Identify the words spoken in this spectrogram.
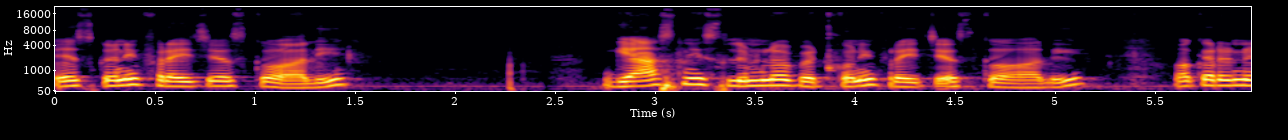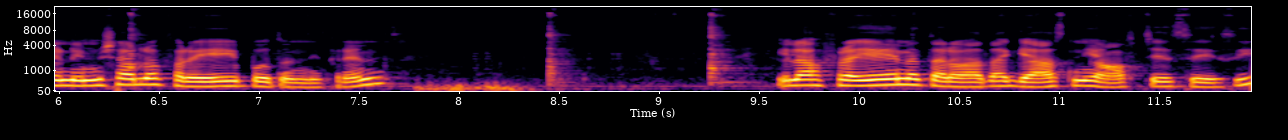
వేసుకొని ఫ్రై చేసుకోవాలి. గ్యాస్ని స్లిమ్లో పెట్టుకొని ఫ్రై చేసుకోవాలి. ఒక రెండు నిమిషాల్లో ఫ్రై అయిపోతుంది ఫ్రెండ్స్. ఇలా ఫ్రై అయిన తర్వాత గ్యాస్ని ఆఫ్ చేసేసి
